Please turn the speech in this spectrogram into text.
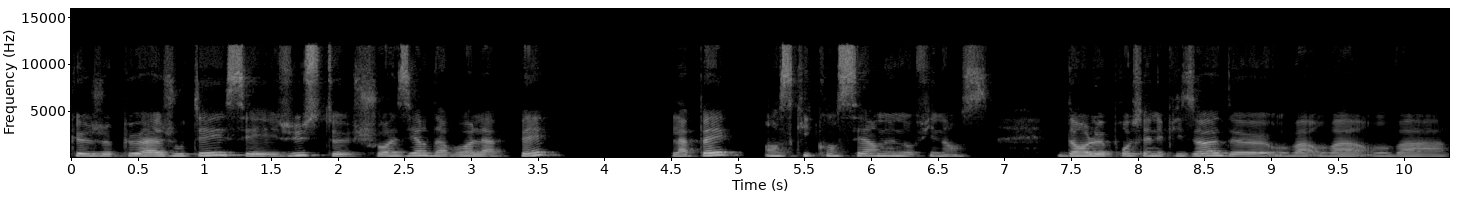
que je peux ajouter, c'est juste choisir d'avoir la paix, la paix en ce qui concerne nos finances. Dans le prochain épisode, euh, on va, on va, on va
